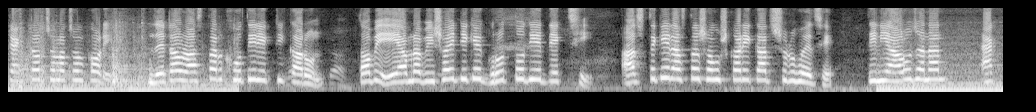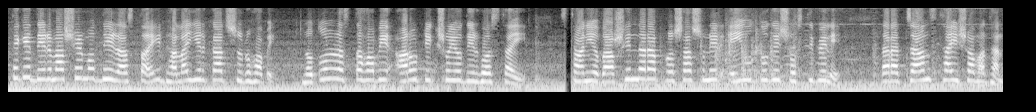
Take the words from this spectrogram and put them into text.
ট্র্যাক্টর চলাচল করে, যেটাও রাস্তার ক্ষতির একটি কারণ। তবে আমরা বিষয়টিকে গুরুত্ব দিয়ে দেখছি। আজ থেকে রাস্তা সংস্কারের কাজ শুরু হয়েছে। তিনি আরও জানান, এক থেকে দেড় মাসের মধ্যে রাস্তায় ঢালাইয়ের কাজ শুরু হবে। নতুন রাস্তা হবে আরও টেকসই ও দীর্ঘস্থায়ী। স্থানীয় বাসিন্দারা প্রশাসনের এই উদ্যোগে স্বস্তি পেলে তারা চান স্থায়ী সমাধান।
